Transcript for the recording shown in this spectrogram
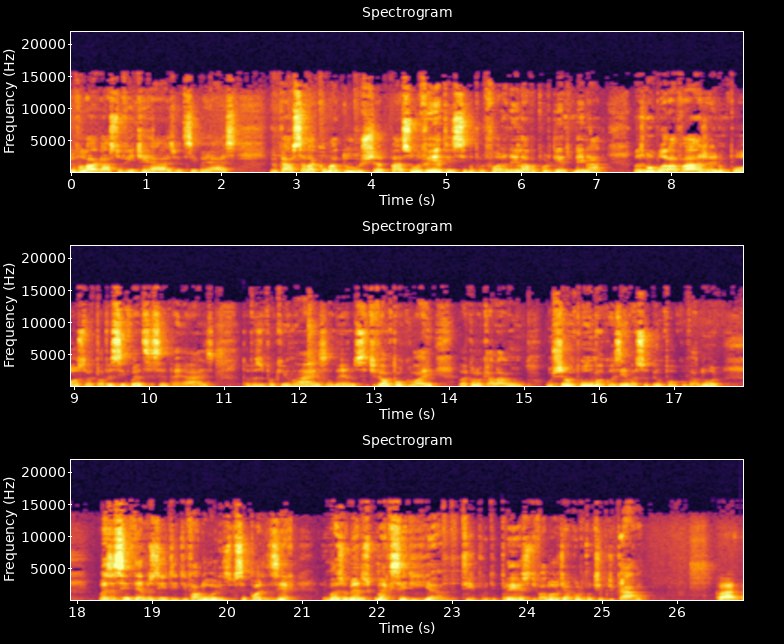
Que eu vou lá, gasto 20 reais, 25 reais o carro está lá com uma ducha, passa um vento em cima por fora, nem lava por dentro, nem nada, mas uma boa lavagem aí num posto, talvez 50, 60 reais, talvez um pouquinho mais ou menos. Se tiver um pouco, vai, vai colocar lá um, um shampoo, uma coisinha, vai subir um pouco o valor. Mas assim, em termos de, de, de valores, você pode dizer mais ou menos como é que seria o tipo de preço, de valor, de acordo com o tipo de carro? Claro.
